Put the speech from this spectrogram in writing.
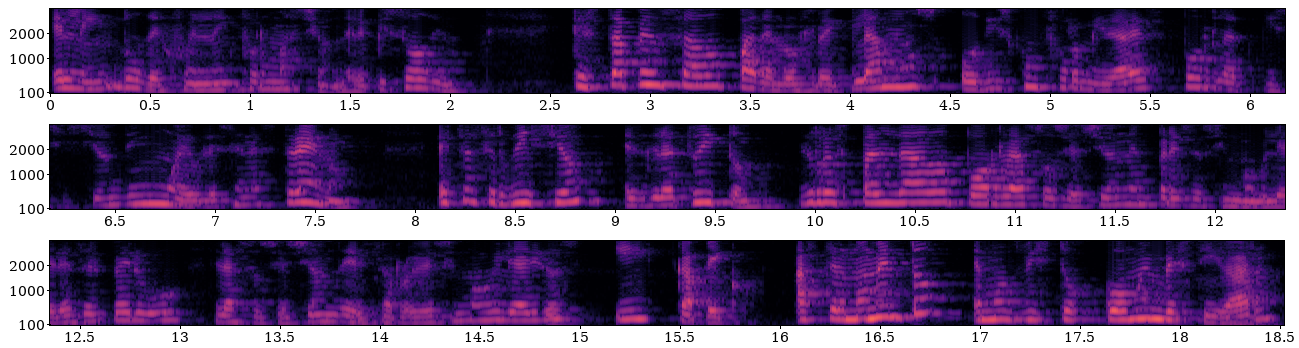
El link lo dejo en la información del episodio, que está pensado para los reclamos o disconformidades por la adquisición de inmuebles en estreno. Este servicio es gratuito y respaldado por la Asociación de Empresas Inmobiliarias del Perú, la Asociación de Desarrollos Inmobiliarios y CAPECO. Hasta el momento hemos visto cómo investigar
